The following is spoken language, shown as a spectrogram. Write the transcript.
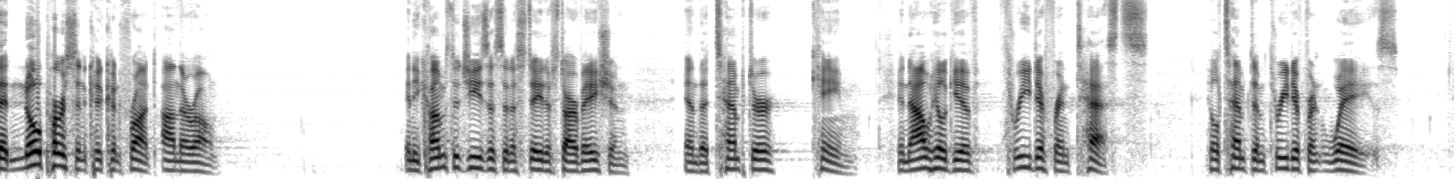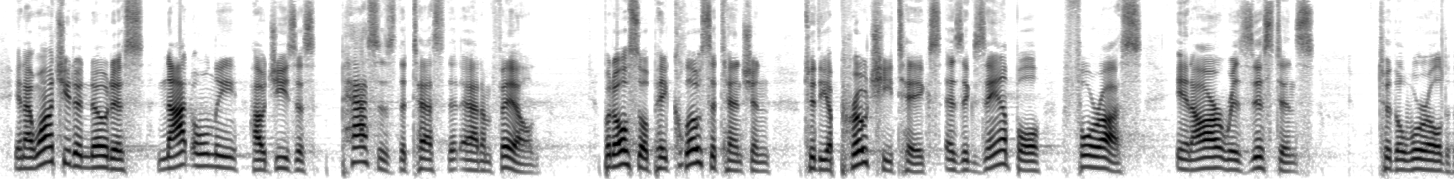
that no person could confront on their own. And he comes to Jesus in a state of starvation, and the tempter came. And now he'll give three different tests. He'll tempt him three different ways. And I want you to notice not only how Jesus passes the test that Adam failed, but also pay close attention to the approach he takes as example for us in our resistance to the world,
